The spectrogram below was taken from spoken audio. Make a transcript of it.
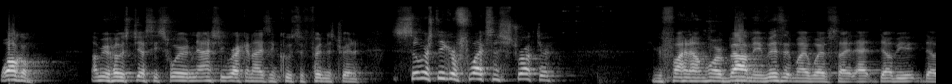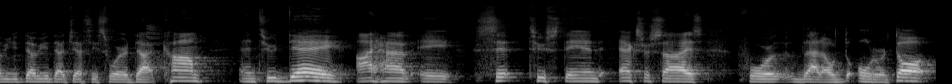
Welcome. I'm your host, Jesse Swoyer, nationally recognized inclusive fitness trainer, Silver Sneaker Flex instructor. You can find out more about me. Visit my website at www.jesseswoyer.com. And today I have a sit to stand exercise for that older adult,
